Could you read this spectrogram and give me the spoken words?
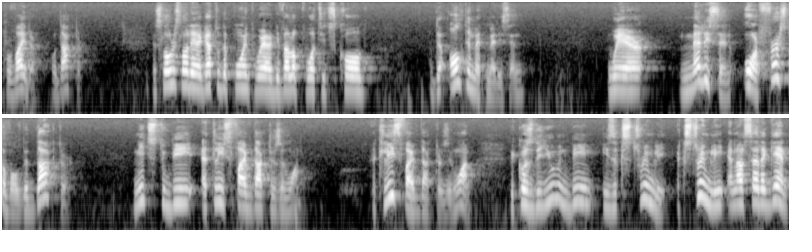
provider or doctor. And slowly, slowly, I got to the point where I developed what is called the ultimate medicine, where medicine, or first of all, the doctor, needs to be at least five doctors in one. At least five doctors in one. Because the human being is extremely, extremely, and I'll say it again,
